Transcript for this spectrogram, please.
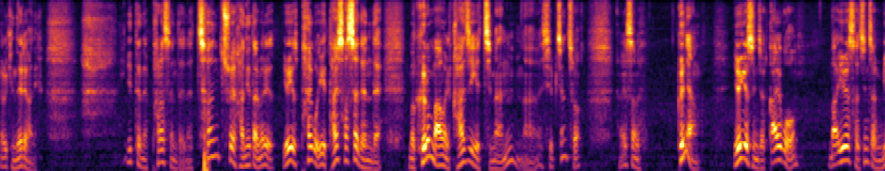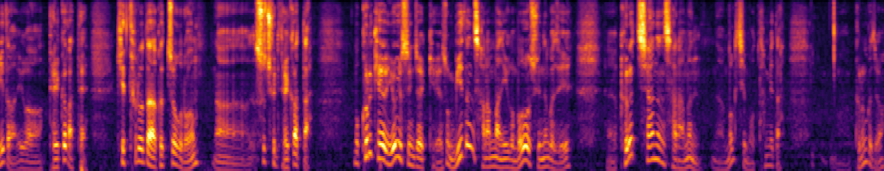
이렇게 내려가니까 이때 내 팔았었는데 내 천추의 한이다면 여기서 팔고 여기 다시 샀어야 되는데 뭐 그런 마음을 가지겠지만 어, 쉽지 않죠. 그래서 그냥 여기서 이제 깔고 나 이 회사 진짜 믿어 이거 될 것 같아. 키트루다 그쪽으로 어, 수출이 될 것 같다. 뭐 그렇게 여기서 이제 계속 믿은 사람만 이거 먹을 수 있는 거지. 어, 그렇지 않은 사람은 어, 먹지 못합니다. 어, 그런 거죠.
